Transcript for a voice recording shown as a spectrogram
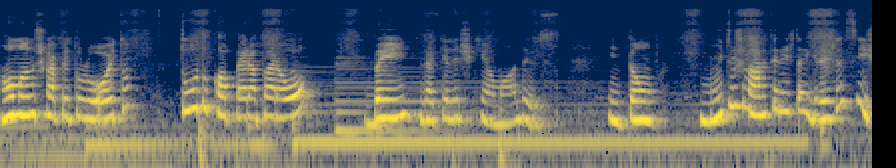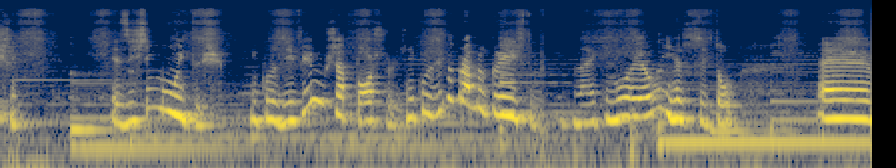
Romanos capítulo 8: tudo coopera para o bem daqueles que amam a Deus. Então, muitos mártires da igreja existem. Existem muitos, inclusive os apóstolos, inclusive o próprio Cristo né, que morreu e ressuscitou. É,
